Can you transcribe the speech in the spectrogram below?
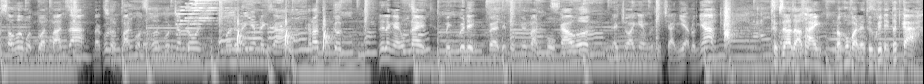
sau hơn một tuần bán ra đã có lượt bán khoảng hơn 400 đôi và được anh em đánh giá khá là tích cực. Nên là ngày hôm nay mình quyết định về thêm một phiên bản cổ cao hơn để cho anh em có thể trải nghiệm được nhá. Thực ra giá thành nó không phải là thứ quyết định tất cả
